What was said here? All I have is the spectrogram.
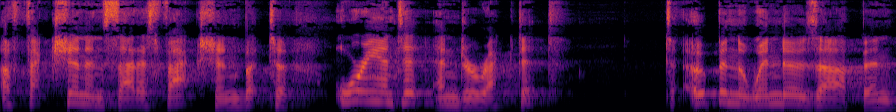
affection and satisfaction, but to orient it and direct it. To open the windows up and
